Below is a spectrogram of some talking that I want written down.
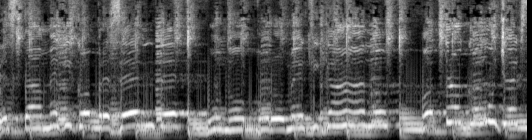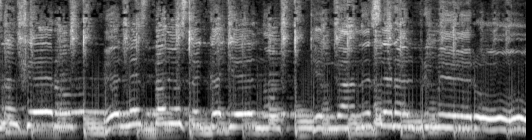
está México presente. Uno puro mexicano, otro con mucho extranjero. El estadio está lleno, quien gane será el primero.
